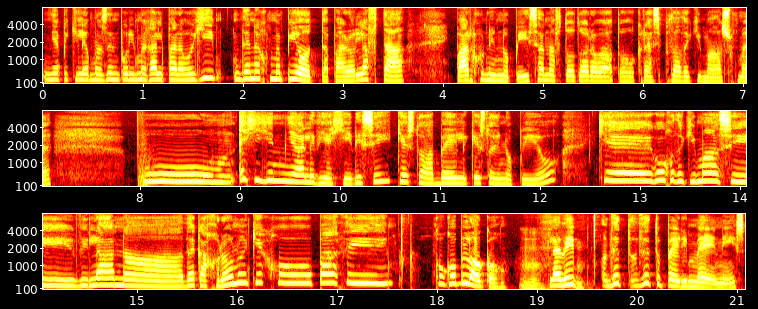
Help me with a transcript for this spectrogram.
μια ποικιλία που μας δίνει πολύ μεγάλη παραγωγή δεν έχουμε ποιότητα. Παρ' όλα αυτά υπάρχουν οινοποιήσεις σαν αυτό τώρα το κρασί που θα δοκιμάσουμε που έχει γίνει μια άλλη διαχείριση και στο αμπέλι και στο οινοποιείο και εγώ έχω δοκιμάσει βιλάνα 10 χρόνων και έχω πάθει κοκομπλόκο. Δηλαδή δεν, το- δεν το περιμένεις.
